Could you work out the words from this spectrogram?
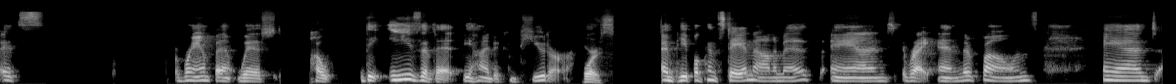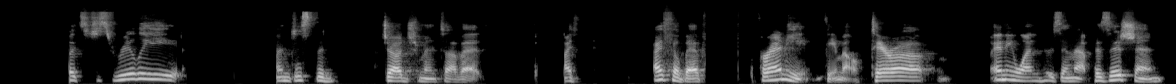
it's rampant with how the ease of it behind a computer. Of course. And people can stay anonymous and right and their phones. And it's just really and just the judgment of it. I I feel bad for any female, Terra, anyone who's in that position.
